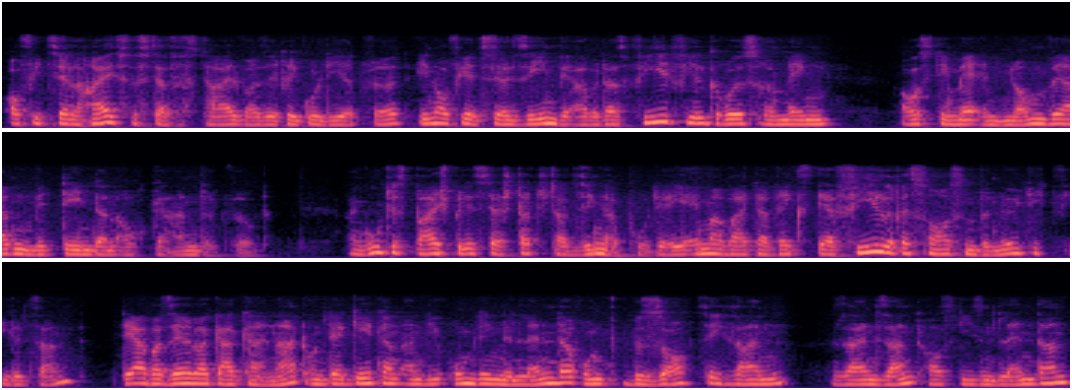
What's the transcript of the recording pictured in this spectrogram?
Offiziell heißt es, dass es teilweise reguliert wird. Inoffiziell sehen wir aber, dass viel, viel größere Mengen aus dem Meer entnommen werden, mit denen dann auch gehandelt wird. Ein gutes Beispiel ist der Stadtstaat Singapur, der hier immer weiter wächst, der viel Ressourcen benötigt, viel Sand, der aber selber gar keinen hat und der geht dann an die umliegenden Länder und besorgt sich seinen, seinen Sand aus diesen Ländern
